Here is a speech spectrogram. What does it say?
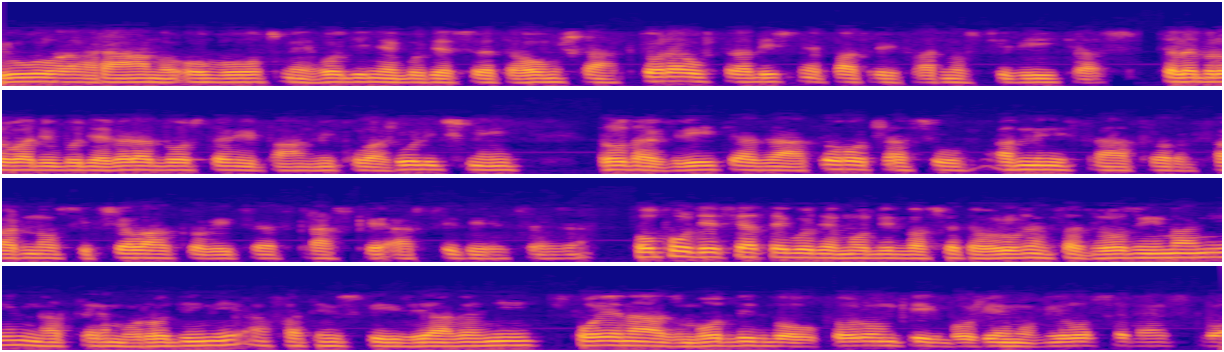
júla ráno o 8 hodine bude Sveta Homša, ktorá už tradične patrí farnosti Výťaz. Celebrovať ju bude veľa dôstojný pán Mikuláš Uličný, rodak z Výťaza toho času administrátor farnosti Čelákovice v Pražskej arcidieceze. Po pol desiatej bude modlitba svätého Rúženca s rozímaním na tému rodiny a fatimských zjavení, spojená s modlitbou korunky k Božiemu milosrdenstvu.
